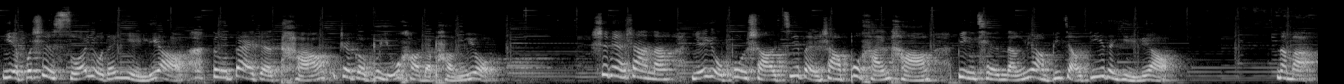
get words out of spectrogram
也不是所有的饮料都带着糖这个不友好的朋友。市面上呢，也有不少基本上不含糖，并且能量比较低的饮料。那么，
